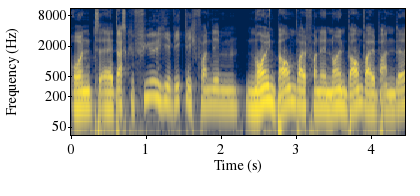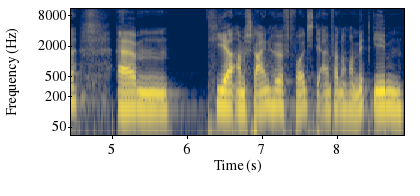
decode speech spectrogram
Und äh, das Gefühl hier wirklich von dem neuen Baumwall, von der neuen Baumwallbande ähm, hier am Steinhöft wollte ich dir einfach nochmal mitgeben.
